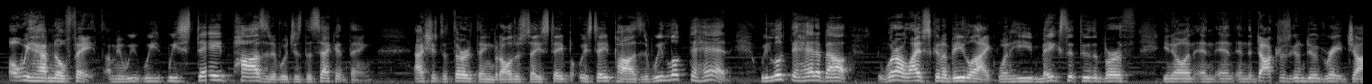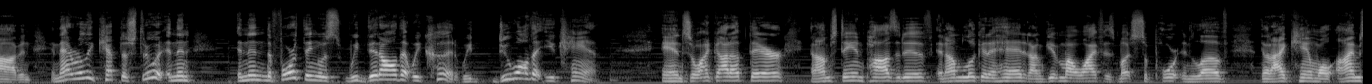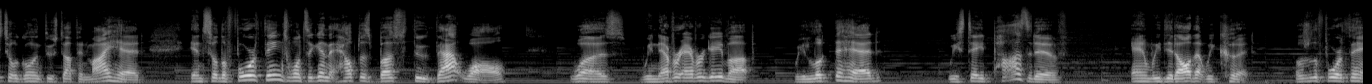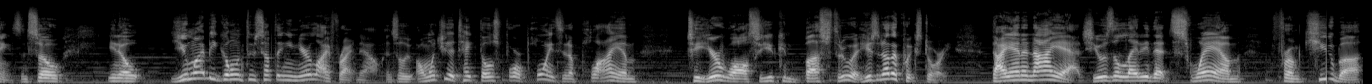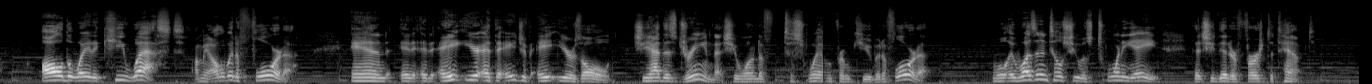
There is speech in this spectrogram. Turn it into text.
oh, we have no faith. I mean, we, we, we stayed positive, which is the second thing. Actually, it's the third thing, but I'll just say stay, we stayed positive. We looked ahead. We looked ahead about what our life's going to be like when he makes it through the birth, you know, and, and, and, the doctor's going to do a great job. And, and that really kept us through it. And then, and then the fourth thing was we did all that we could. We do all that you can. And so I got up there and I'm staying positive and I'm looking ahead and I'm giving my wife as much support and love that I can while I'm still going through stuff in my head. And so the four things, once again, that helped us bust through that wall was we never ever gave up, we looked ahead, we stayed positive, and we did all that we could. Those are the four things. And so, you know, you might be going through something in your life right now. And so I want you to take those four points and apply them to your wall so you can bust through it. Here's another quick story Diana Nyad, she was a lady that swam from Cuba all the way to Key West, I mean, all the way to Florida. And at, eight year, at the age of eight years old, she had this dream that she wanted to, to swim from Cuba to Florida. Well, it wasn't until she was 28 that she did her first attempt,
